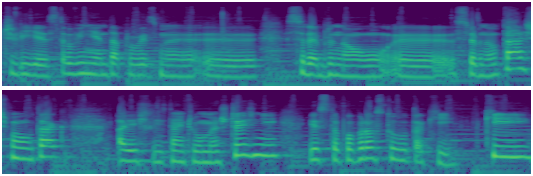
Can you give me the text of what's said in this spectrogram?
czyli jest owinięta powiedzmy srebrną, srebrną taśmą, tak? A jeśli tańczą mężczyźni, jest to po prostu taki kij,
